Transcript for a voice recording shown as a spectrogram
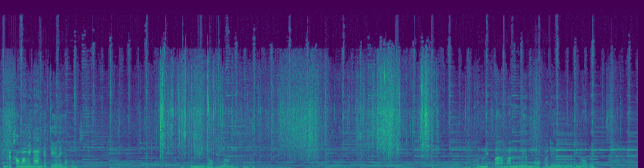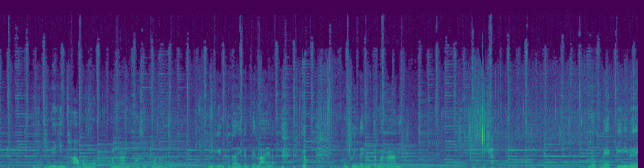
เพิ่งจะเข้ามาไม่นานก็เจอเลยครับผม จะมีดอกเลี้ยวเลยครับผมครับคนในป่ามันเริ่มงอกแล้วเด้อพี่น้องเอ้ยแต่จริงได้ยินข่าวว่างอกมานานพอสมควรแล้วแหละคนอื่นเขาได้กันไปหลายละครับ ผมพึ่งได้มันจะมาหานี่นี่ครับ ดอกแรกปีนี้เลย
